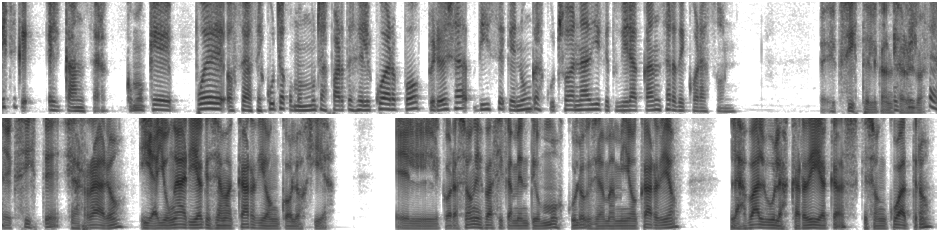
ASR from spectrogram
Viste que el cáncer, como que puede, o sea, se escucha como en muchas partes del cuerpo, pero ella dice que nunca escuchó a nadie que tuviera cáncer de corazón. Existe el cáncer ¿Existe? de corazón. Existe, es raro, y hay un área que se llama cardiooncología. El corazón es básicamente un músculo que se llama miocardio, las válvulas cardíacas, que son cuatro,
